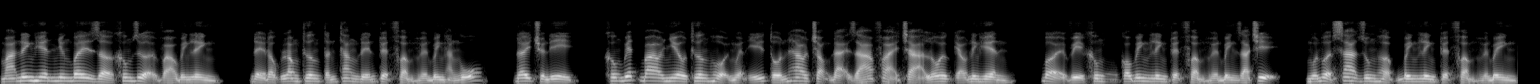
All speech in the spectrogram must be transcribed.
Mà Ninh Hiên nhưng bây giờ không dựa vào binh linh, để độc long thương tấn thăng đến tuyệt phẩm huyền binh hàng ngũ, đây truyền đi, không biết bao nhiêu thương hội nguyện ý tốn hao trọng đại giá phải trả lôi kéo Ninh Hiên, bởi vì không có binh linh tuyệt phẩm huyền binh giá trị, muốn vượt xa dung hợp binh linh tuyệt phẩm huyền binh,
